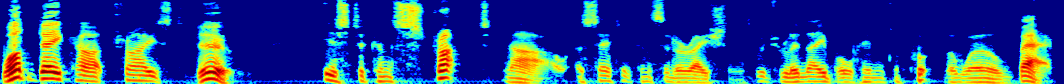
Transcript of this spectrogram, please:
What Descartes tries to do is to construct now a set of considerations which will enable him to put the world back.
